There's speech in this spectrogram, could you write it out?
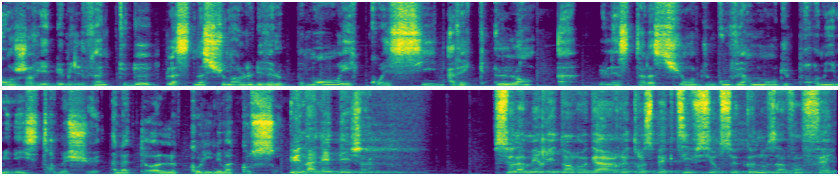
en janvier 2022, place nationale de développement et coïncide avec l'an 1 de l'installation du gouvernement du Premier ministre, M. Anatole Kolinemakoso. Une année déjà, cela mérite un regard rétrospectif sur ce que nous avons fait,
